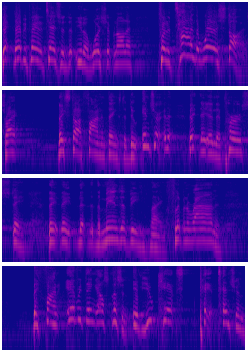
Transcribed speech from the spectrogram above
They'll be paying attention, to, you know, worship and all that. From the time the word starts, right? They start finding things to do in church. They, they in their purse. They, they, they, the, the men just be like flipping around and they find everything else. Listen, if you can't pay attention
